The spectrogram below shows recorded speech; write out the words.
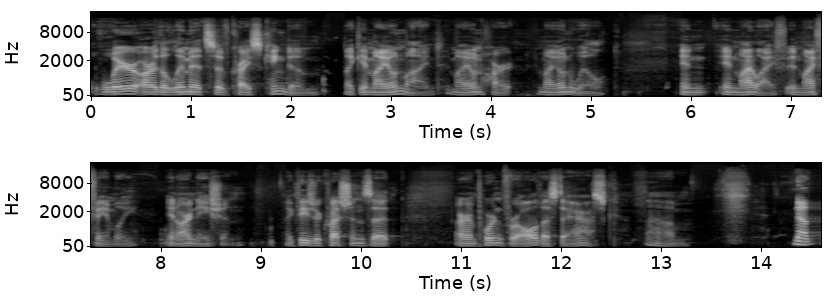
where are the limits of Christ's kingdom, like in my own mind, in my own heart, in my own will, in in my life, in my family, in our nation? Like these are questions that are important for all of us to ask. Now,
